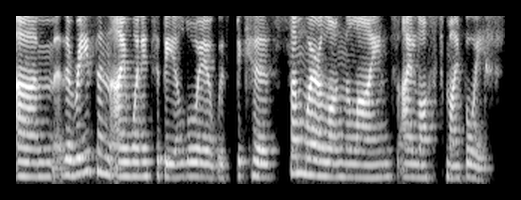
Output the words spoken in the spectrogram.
um, the reason I wanted to be a lawyer was because somewhere along the lines I lost my voice.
